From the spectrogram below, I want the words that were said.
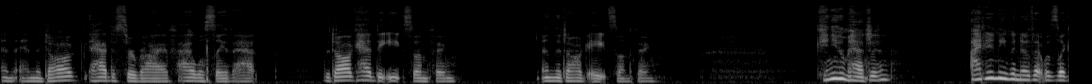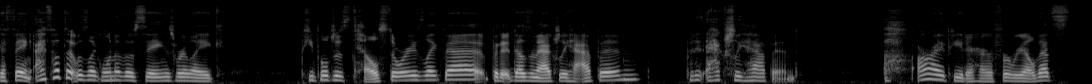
And and the dog had to survive i will say that. The dog had to eat something and the dog ate something can you imagine I didn't even know that was like a thing. I thought that was like one of those things where like people just tell stories like that, but it doesn't actually happen. But it actually happened. R.I.P. to her for real. That's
